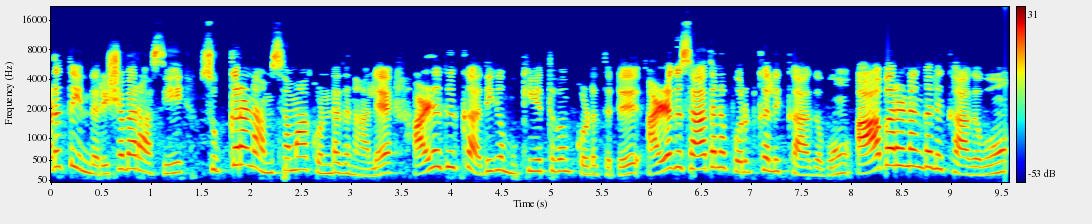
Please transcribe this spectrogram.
அடுத்து இந்த ரிஷபராசி சுக்கரன் அம்சமாக கொண்டதுனால அழகுக்கு அதிக முக்கியத்துவம் கொடுத்துட்டு அழகு சாதன பொருட்களுக்காகவும் ஆபரணங்களுக்காகவும்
